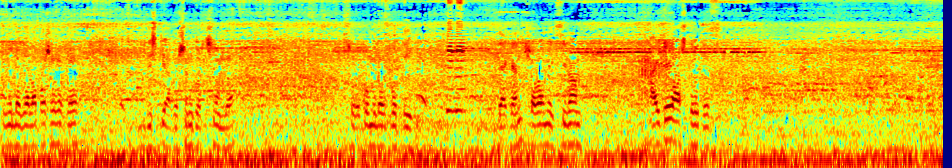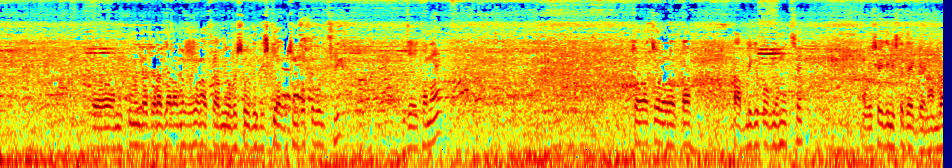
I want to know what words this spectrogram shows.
কুমিল্লা জেলা প্রশাসকের দৃষ্টি আকর্ষণ করছি আমরা। ষোলো কুমিল্লার প্রতি দেখেন, সবাই ম্যাক্সিমাম হাইটে আসতে হইতেছে। তো, আমি কুমিল্লা জেলা জেলা প্রশাসন আছে, আমি অবশ্যই ওদের দৃষ্টি আকর্ষণ করতে বলছি যে এখানে চলাচলের একটা পাবলিকের প্রবলেম হচ্ছে। অবশ্যই জিনিসটা দেখবেন। আমরা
